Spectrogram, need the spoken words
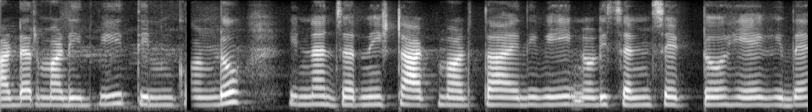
ಆರ್ಡರ್ ಮಾಡಿದ್ವಿ. ತಿನ್ಕೊಂಡು ಇನ್ನು ಜರ್ನಿ ಸ್ಟಾರ್ಟ್ ಮಾಡ್ತಾ ಇದ್ದೀವಿ ನೋಡಿ ಸನ್ಸೆಟ್ಟು ಹೇಗಿದೆ.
